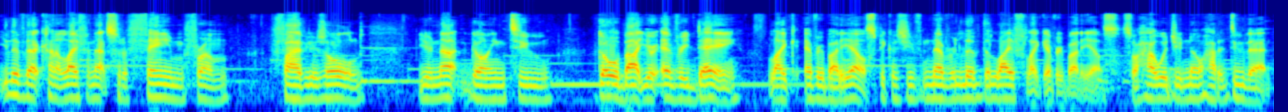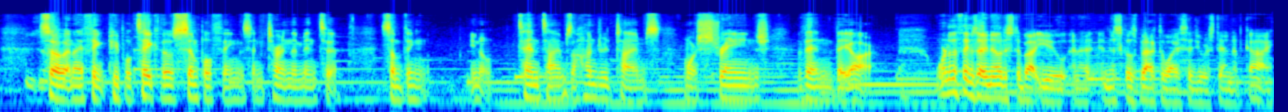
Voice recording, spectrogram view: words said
you live that kind of life and that sort of fame from five years old. You're not going to go about your everyday like everybody else because you've never lived a life like everybody else. So how would you know how to do that? So, and I think people take those simple things and turn them into something you know, 10 times, 100 times more strange than they are. One of the things I noticed about you, and, I, and this goes back to why I said you were a stand-up guy,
